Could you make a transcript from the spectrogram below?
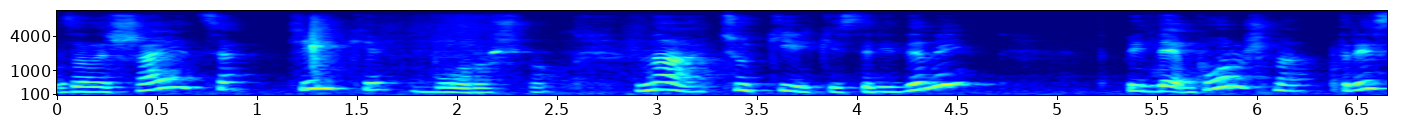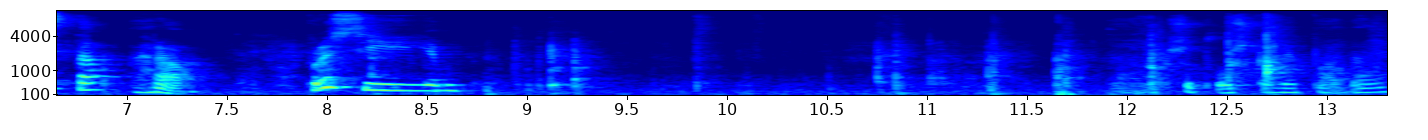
залишається тільки борошно. На цю кількість рідини піде борошна 300 грам. Просіюємо. Так, щоб ложка не падала.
